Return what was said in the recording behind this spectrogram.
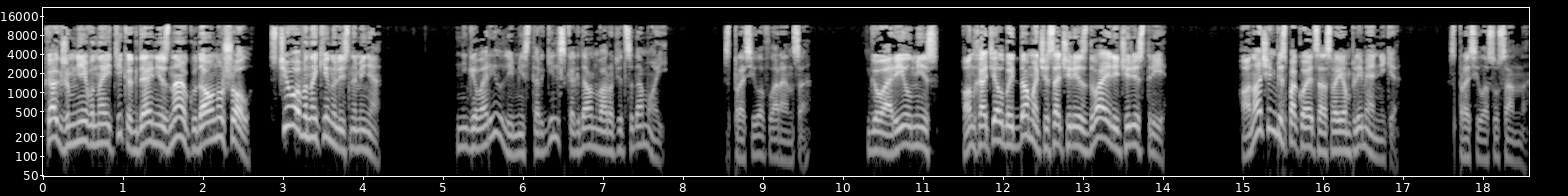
«Как же мне его найти, когда я не знаю, куда он ушел? С чего вы накинулись на меня?» «Не говорил ли мистер Гильс, когда он воротится домой?» — спросила Флоренса. «Говорил, мисс. Он хотел быть дома часа через два или через три». «Он очень беспокоится о своем племяннике?» — спросила Сусанна.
